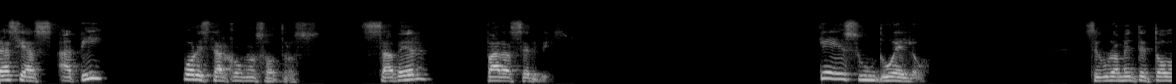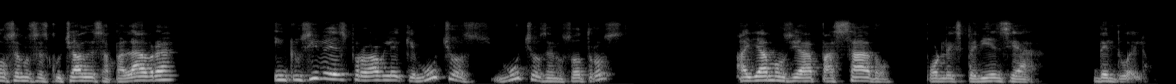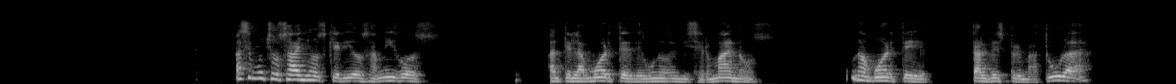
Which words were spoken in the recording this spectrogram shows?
Gracias a ti por estar con nosotros. Saber para servir. ¿Qué es un duelo? Seguramente todos hemos escuchado esa palabra. Inclusive es probable que muchos, muchos de nosotros hayamos ya pasado por la experiencia del duelo. Hace muchos años, queridos amigos, ante la muerte de uno de mis hermanos, una muerte tal vez prematura,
